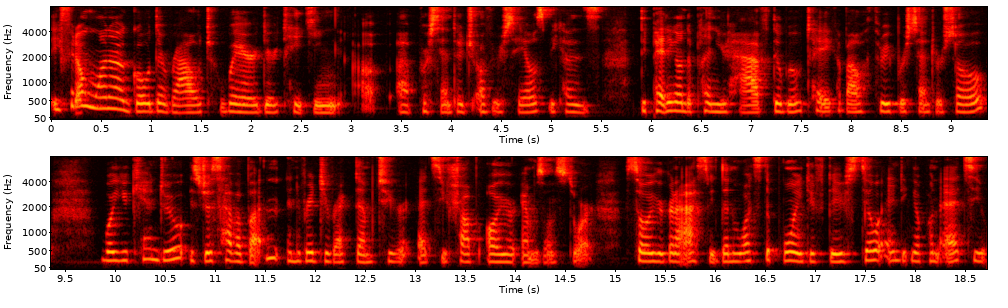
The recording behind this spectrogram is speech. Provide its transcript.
if you don't want to go the route where they're taking a, a percentage of your sales, because depending on the plan you have, they will take about 3% or so what you can do is just have a button and redirect them to your Etsy shop or your Amazon store. So you're gonna ask me, then what's the point if they're still ending up on Etsy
